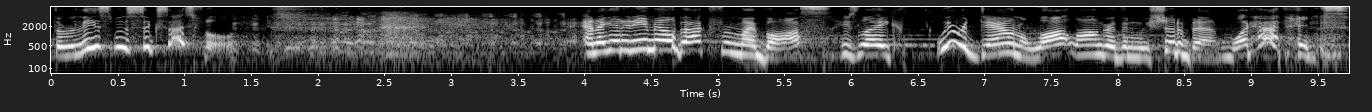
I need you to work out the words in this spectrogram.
the release was successful. and I get an email back from my boss. He's like, we were down a lot longer than we should have been. What happened?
